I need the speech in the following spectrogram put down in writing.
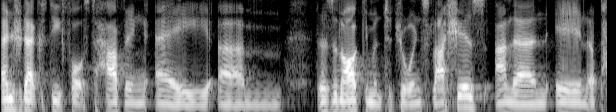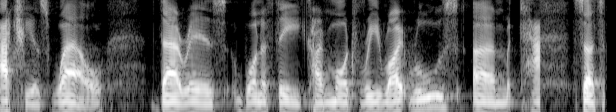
Nginx defaults to having a, um, there's an argument to join slashes, and then in Apache as well, there is one of the kind of mod rewrite rules um, can certain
